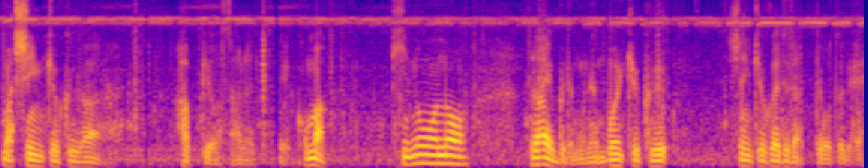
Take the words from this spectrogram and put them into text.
ー、まあ、新曲が発表されてまあ、昨日のライブでもねもう一曲新曲が出たってことで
